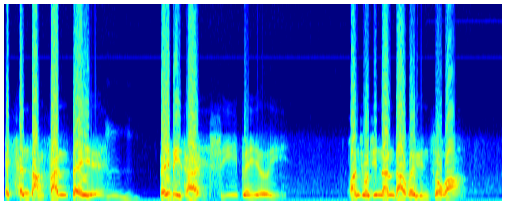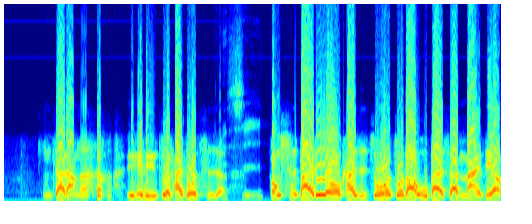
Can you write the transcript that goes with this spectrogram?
哎，成长翻倍哎，嗯，北比才十一倍而已，环球金单打回运作啊。唔在人啊，因为已经做太多次了。是，从四百六开始做，做到五百三卖掉，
